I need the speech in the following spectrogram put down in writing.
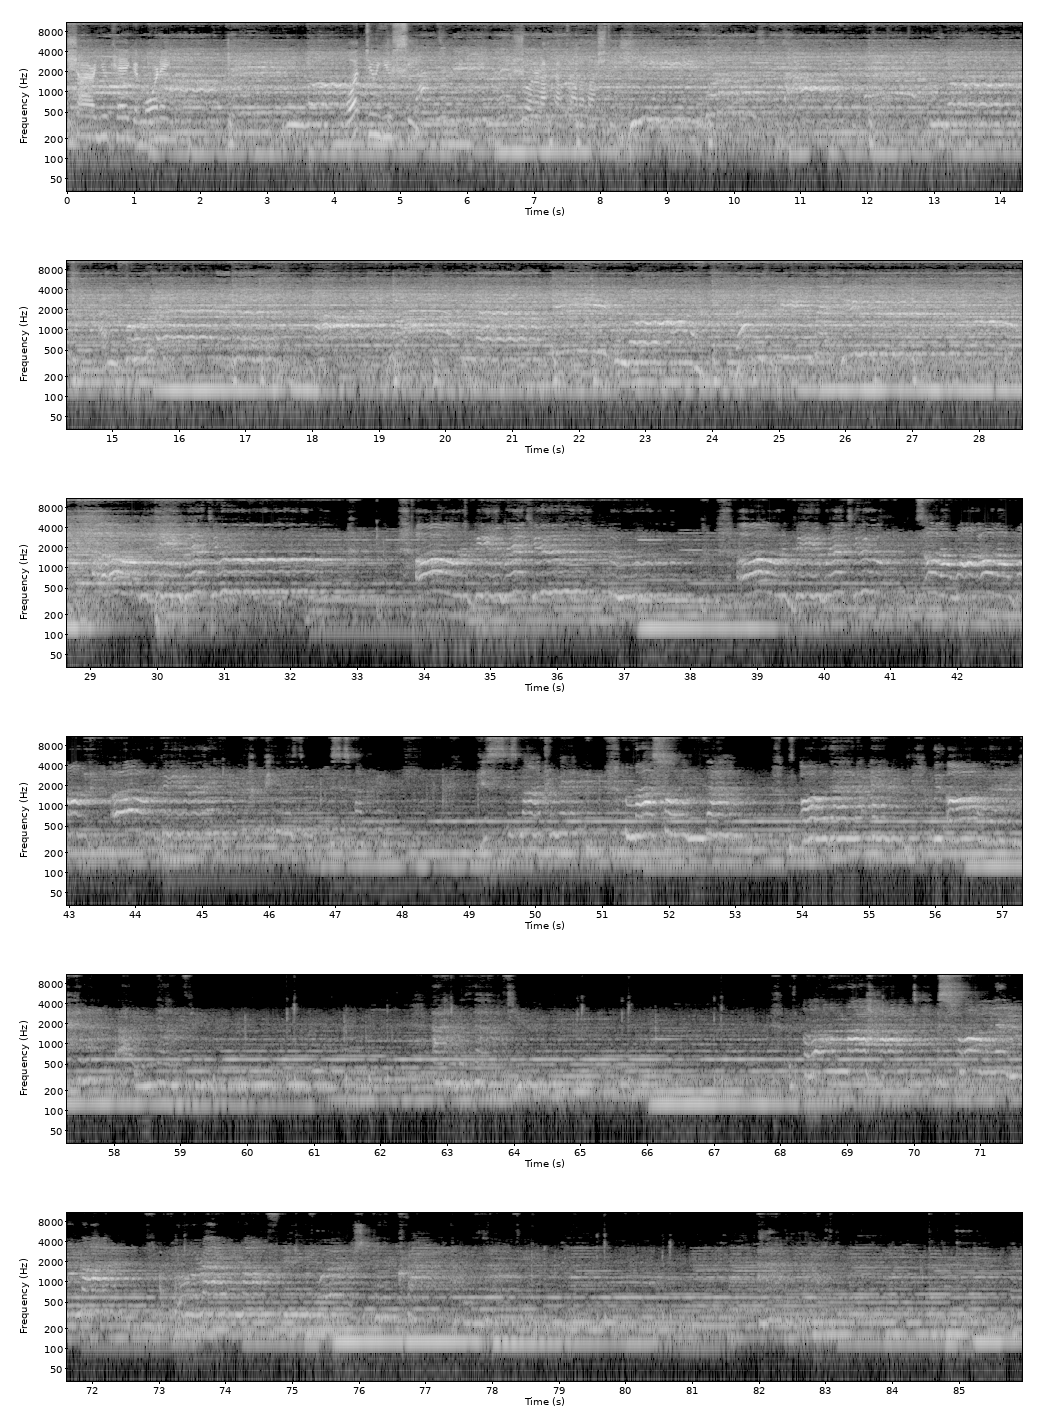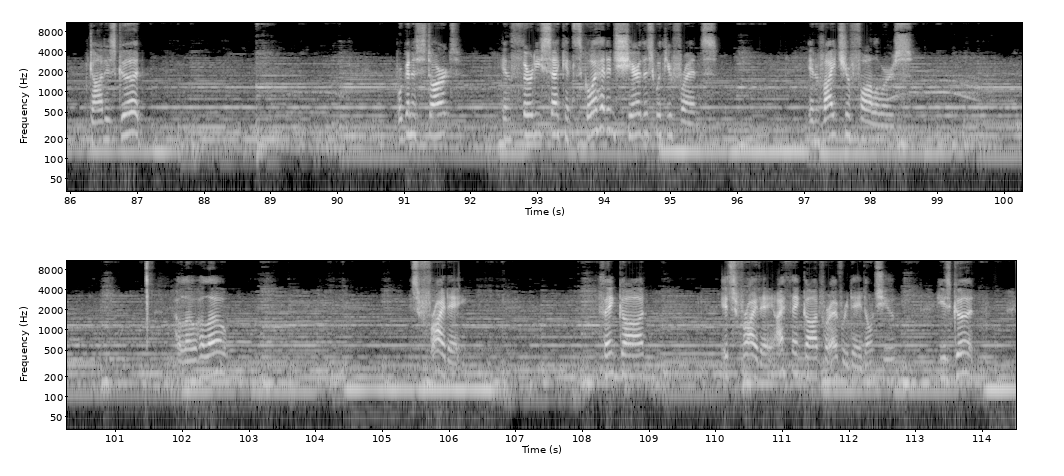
Cheshire, UK. Good morning. What do you see? God is good. We're going to start in 30 seconds. Go ahead and share this with your friends. Invite your followers. Hello, hello. It's Friday. Thank God it's Friday. I thank God for every day, don't you? He's good.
